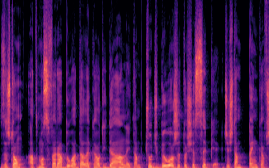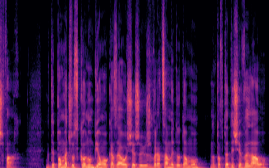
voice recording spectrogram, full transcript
Zresztą atmosfera była daleka od idealnej. Tam czuć było, że to się sypie, gdzieś tam pęka w szwach. Gdy po meczu z Kolumbią okazało się, że już wracamy do domu, no to wtedy się wylało.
